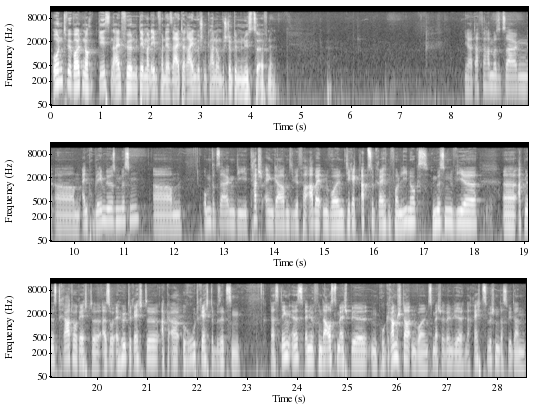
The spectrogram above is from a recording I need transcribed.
Und wir wollten noch Gesten einführen, mit denen man eben von der Seite reinwischen kann, um bestimmte Menüs zu öffnen. Ja, dafür haben wir sozusagen ähm, ein Problem lösen müssen, ähm, um sozusagen die Touch-Eingaben, die wir verarbeiten wollen, direkt abzugreifen von Linux, müssen wir äh, Administratorrechte, also erhöhte Rechte, aka Root-Rechte besitzen. Das Ding ist, wenn wir von da aus zum Beispiel ein Programm starten wollen, zum Beispiel wenn wir nach rechts wischen, dass wir dann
